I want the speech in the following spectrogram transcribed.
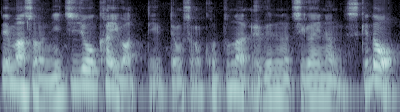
でまあその日常会話って言ってもその異なるレベルの違いなんですけど、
